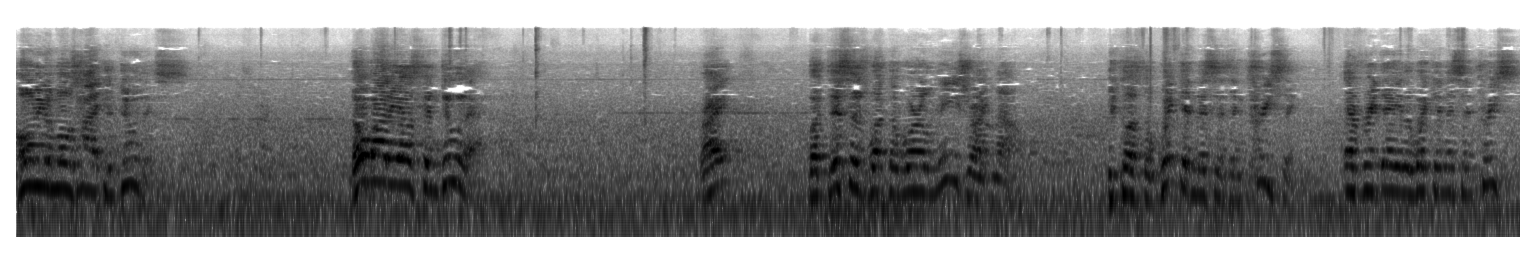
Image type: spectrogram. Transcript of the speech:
Only the Most High can do this. Nobody else can do that. Right? But this is what the world needs right now. Because the wickedness is increasing. Every day the wickedness increases.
